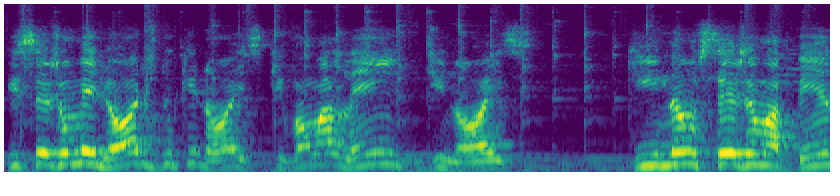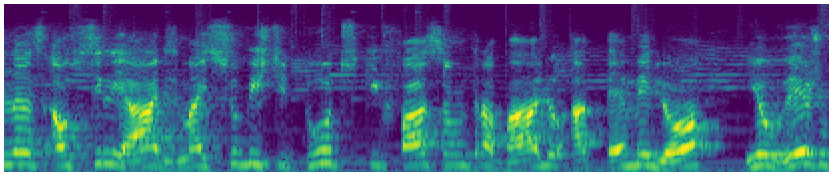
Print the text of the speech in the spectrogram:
que sejam melhores do que nós, que vão além de nós, que não sejam apenas auxiliares, mas substitutos que façam um trabalho até melhor. E eu vejo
